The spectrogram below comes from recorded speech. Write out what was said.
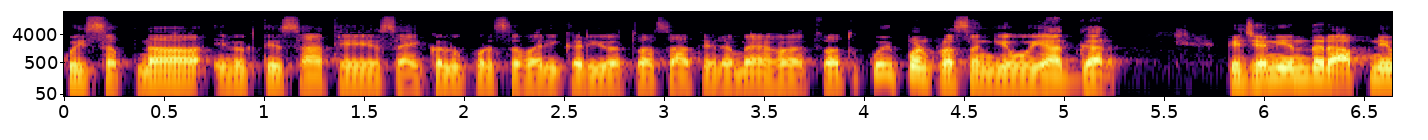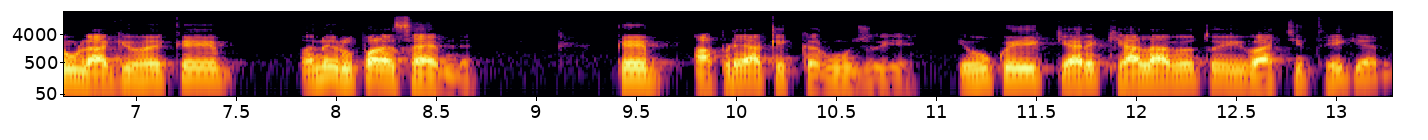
કોઈ સપના એ વખતે સાથે સાયકલ ઉપર સવારી કરી અથવા સાથે રમ્યા હોય અથવા તો કોઈ પણ પ્રસંગ એવો યાદગાર કે જેની અંદર આપને એવું લાગ્યું હોય કે, અને રૂપાળા સાહેબને, કે આપણે આ કંઈક કરવું જોઈએ? એવું કોઈ ક્યારે ખ્યાલ આવ્યો તો એ વાતચીત થઈ ક્યારે?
